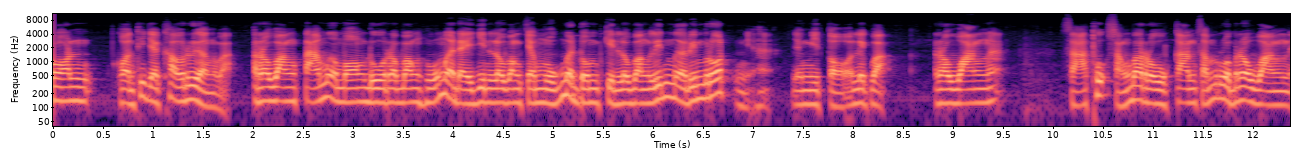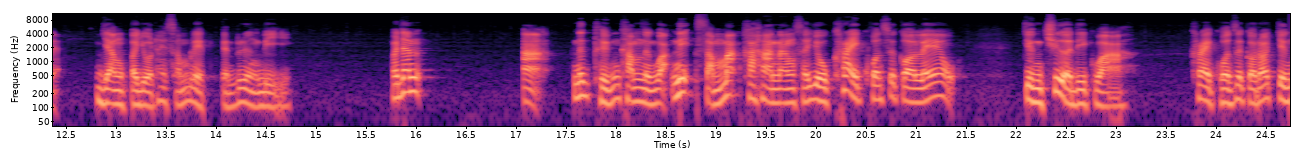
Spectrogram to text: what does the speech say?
ก่อนก่อนที่จะเข้าเรื่องว่า ระวังตาเมื่อมองดูระวังหูเมื่อใดยิน ระวังจมูกเมื่อดมกลิ่นระวังลิ้นเมื่อริมรสเนี่ยฮะยังมีต่อเรียกว่า ระวังนะสาธุสังวโรการสำรวมระวังเนี่ยยังประโยชน์ให้สำเร็จเป็นเรื่องดี เพราะฉะนั้นอะนึกถึงคำหนึ่งว่า นิสัมมะคหานังสยโยใครควรเสยก่อนแล้ว จึงเชื่อดีกว่า ใครควรเสียก่อนแล้วจึง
